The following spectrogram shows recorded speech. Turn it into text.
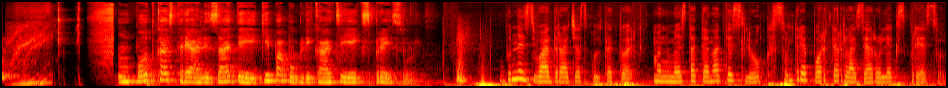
Plus. Un podcast realizat de echipa publicației Expresul. Bună ziua, dragi ascultători! Mă numesc Tatiana Tesluc, sunt reporter la ziarul Expresul.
